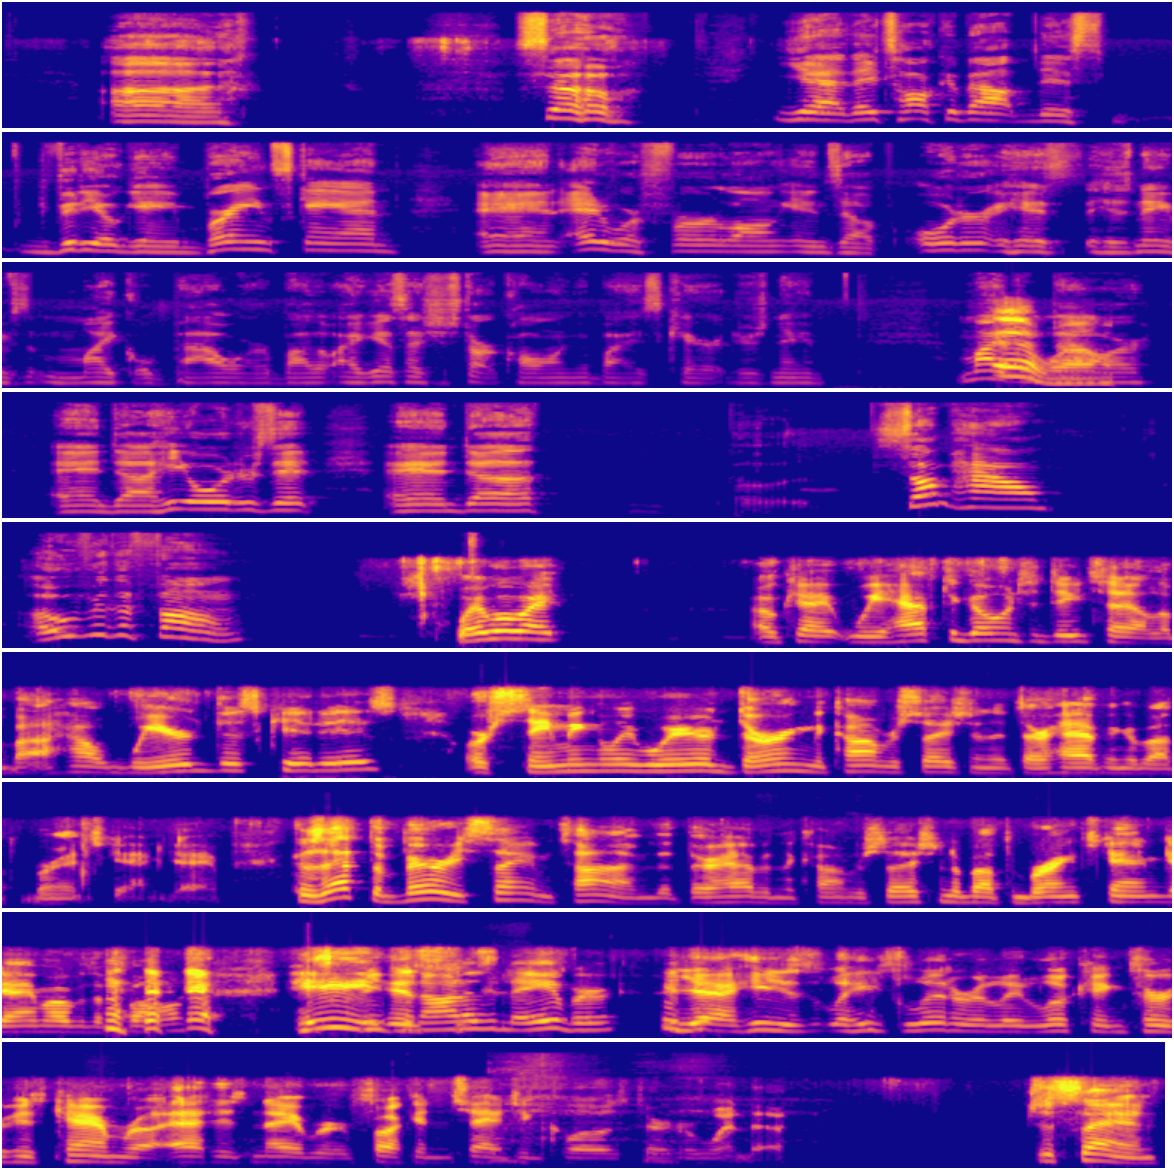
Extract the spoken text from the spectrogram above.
Uh, so yeah, they talk about this video game Brain Scan, and Edward Furlong ends up order his his name's Michael Bauer. By the way, I guess I should start calling him by his character's name, Michael Yeah, well. Bauer, and uh, he orders it, and uh, somehow over the phone. Wait, wait, wait. Okay, we have to go into detail about how weird this kid is, or seemingly weird, during the conversation that they're having about the brain scan game. Because at the very same time that they're having the conversation about the brain scan game over the phone, He's he creeping is on his neighbor. yeah, he's he's literally looking through his camera at his neighbor, fucking changing clothes through her window. Just saying.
